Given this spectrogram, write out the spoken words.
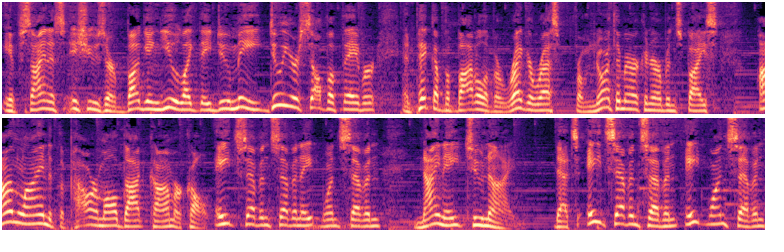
If sinus issues are bugging you like they do me, do yourself a favor and pick up a bottle of Oregaresp from North American Herb & Spice online at thepowermall.com or call 877 817 9829. That's 877 817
